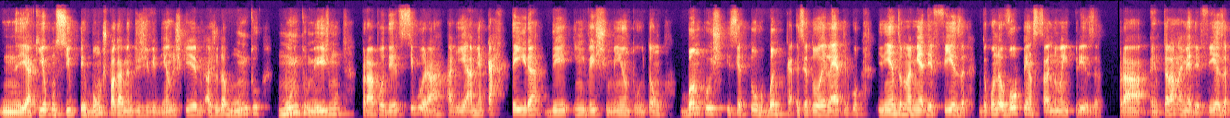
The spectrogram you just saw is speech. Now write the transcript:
e aqui eu consigo ter bons pagamentos de dividendos que ajuda muito, muito mesmo para poder segurar ali a minha carteira de investimento. Então, bancos e setor banca, setor elétrico entram na minha defesa. Então, quando eu vou pensar numa empresa para entrar na minha defesa,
